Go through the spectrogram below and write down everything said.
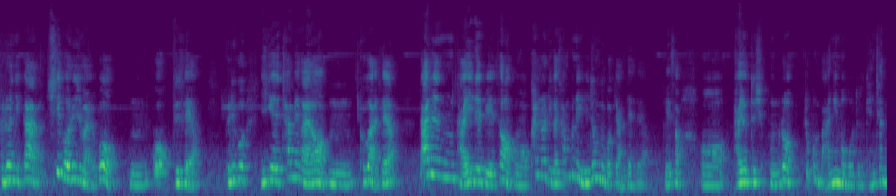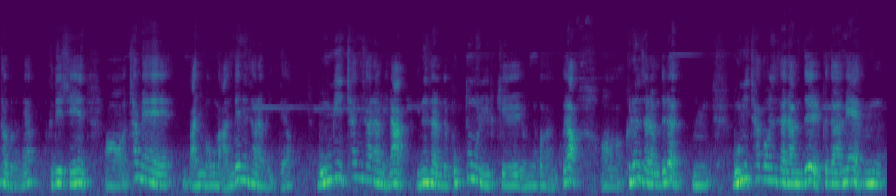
그러니까 씨 버리지 말고 음, 꼭 드세요 그리고 이게 참외가요 음, 그거 아세요? 다른 과일에 비해서 어, 칼로리가 3분의 1 정도밖에 안 된대요 그래서 어, 다이어트 식품으로 조금 많이 먹어도 괜찮다 그러네요 그 대신 어, 참외 많이 먹으면 안 되는 사람이 있대요 몸이 찬 사람이나 이런 사람들 복통을 일으킬 염려가 많고요. 어, 그런 사람들은 음, 몸이 차가운 사람들 그 다음에 음,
